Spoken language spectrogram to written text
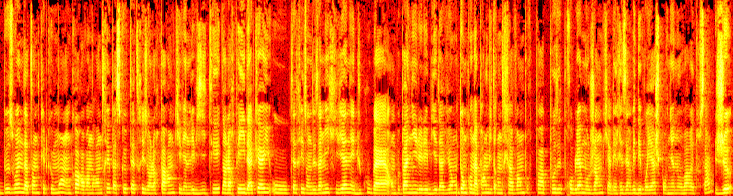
besoin d'attendre quelques mois encore avant de rentrer parce que peut-être ils ont leurs parents qui viennent les visiter dans leur pays d'accueil ou peut-être ils ont des amis qui viennent et du coup bah, on peut pas annuler les billets d'avion donc on n'a pas envie de rentrer avant pour pas poser de problème aux gens qui avaient réservé des voyages pour venir nous voir et tout ça. Je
